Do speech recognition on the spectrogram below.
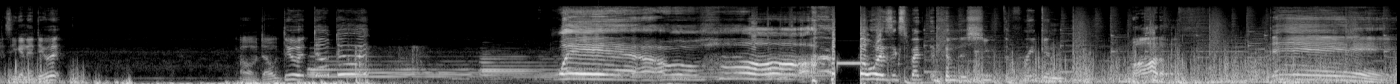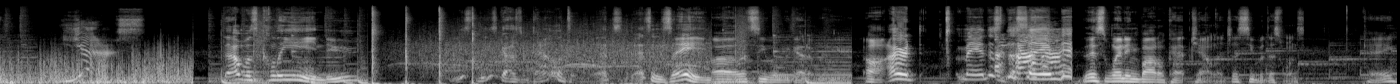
Is he gonna do it? Oh, don't do it! Don't do it! Well, oh. I was expecting him to shoot the freaking bottle. Dang. Yes. That was clean, dude. These, these guys are talented. That's that's insane. Uh, let's see what we got over here. Oh, I heard. Man, this is the same. this winning bottle cap challenge. Let's see what this one's. Okay,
